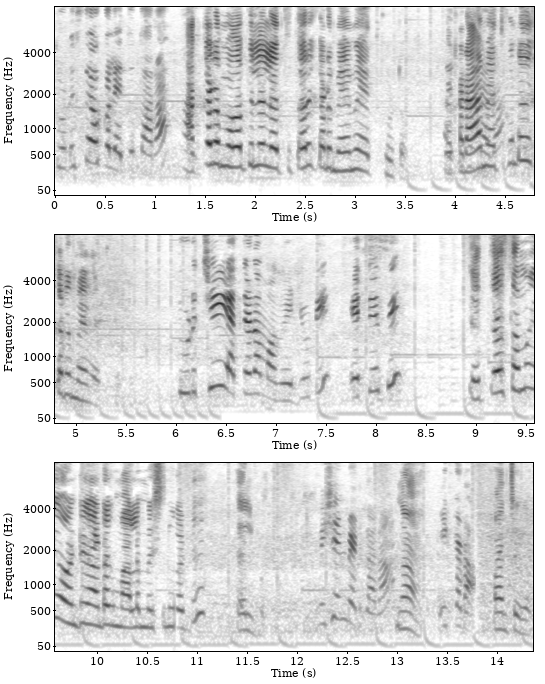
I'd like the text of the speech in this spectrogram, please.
తుడిస్తే ఒకళ్ళు ఎత్తుతారా? అక్కడ మగపిల్లలు ఎత్తుతారు ఇక్కడ మేమే ఎత్తుకుంటాం. అక్కడ ఆమె ఎత్తుకుంటుంది ఇక్కడ మేము ఎత్తుకుంటాం. తుడిచి ఎత్తడం మీ డ్యూటీ? ఎత్తేసి? ఎత్తేస్తాము ఇక ఒంటి గంటకు మళ్ళీ మిషన్ కొట్టి వెళ్ళిపోతాం. మిషన్ పెడతారా? ఇక్కడ? పంచి కొడతాం.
